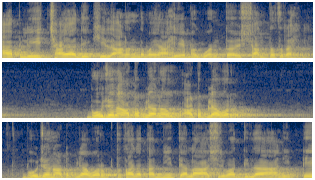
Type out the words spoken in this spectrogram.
आपली छाया देखील आनंदमय आहे. भगवंत शांतच राहिले. भोजन आटोपल्यानं आटोपल्यावर भोजन आटोपल्यावर तथागतांनी त्याला आशीर्वाद दिला आणि ते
